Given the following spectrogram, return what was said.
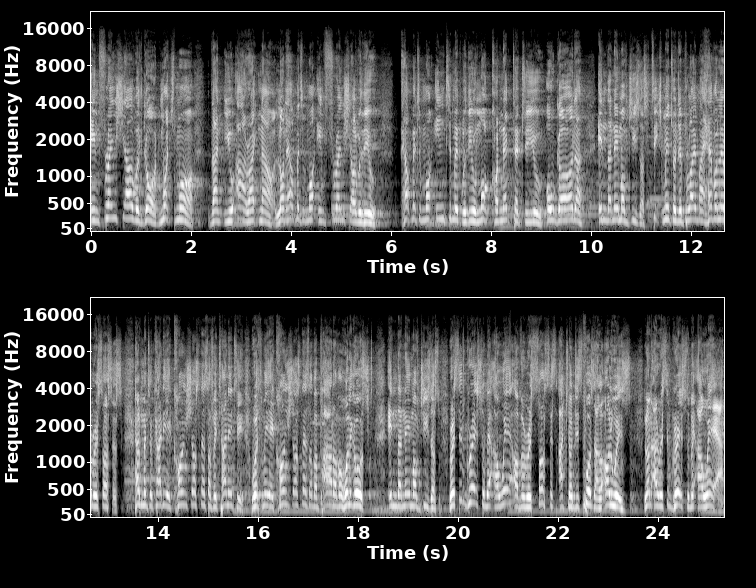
influential with God much more than you are right now. Lord, help me to be more influential with you. Help me to more intimate with you, more connected to you. Oh God, in the name of Jesus, teach me to deploy my heavenly resources. Help me to carry a consciousness of eternity with me, a consciousness of a power of the Holy Ghost in the name of Jesus. Receive grace to be aware of the resources at your disposal always. Lord, I receive grace to be aware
